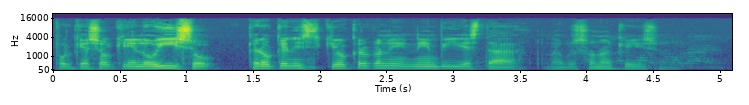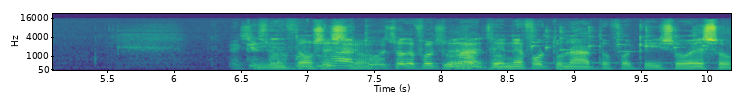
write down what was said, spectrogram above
porque eso quien lo hizo, creo que ni, yo creo que ni, ni envidia está la persona que hizo. Es que Sí, eso de entonces, Fortunato, yo- eso de Fortunato. René Fortunato fue que hizo eso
